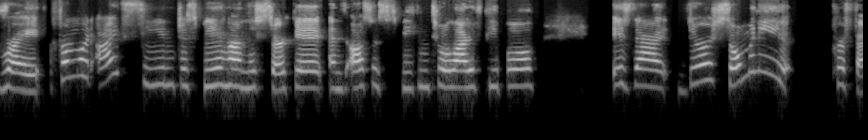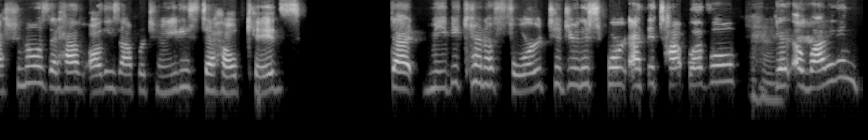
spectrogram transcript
Right. From what I've seen, just being on the circuit and also speaking to a lot of people, is that there are so many professionals that have all these opportunities to help kids that maybe can't afford to do the sport at the top level. Mm-hmm. Yet a lot of them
